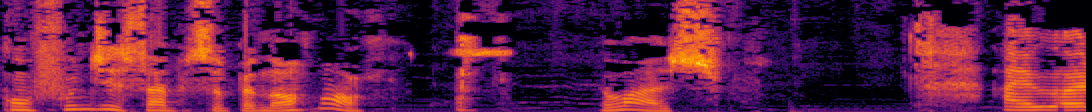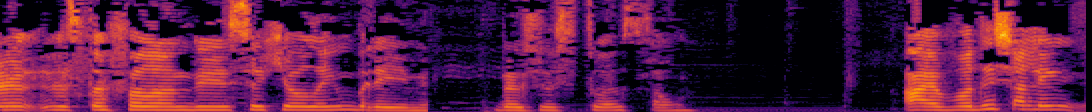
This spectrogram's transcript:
confundir, sabe? Super normal. Eu acho. Aí agora você tá falando isso aqui, eu lembrei, né? Dessa situação. Ah, eu vou deixar link.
